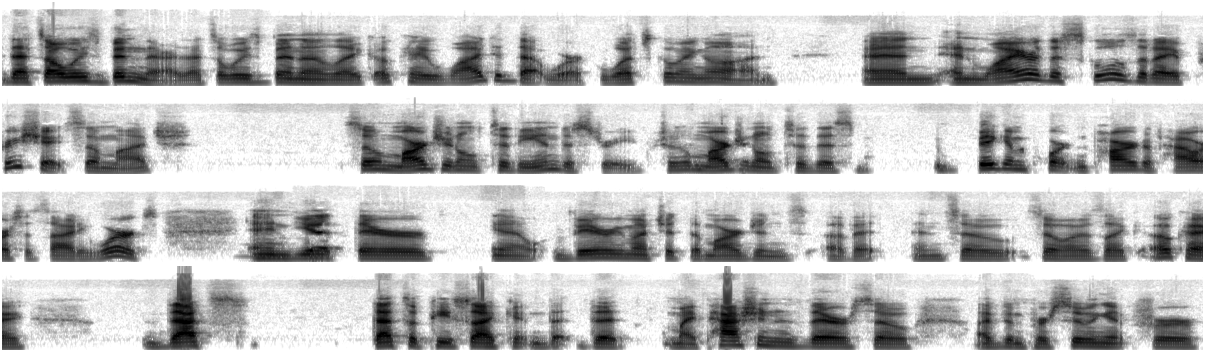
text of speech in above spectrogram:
that's always been there. That's always been a like, okay, why did that work? What's going on? And and why are the schools that I appreciate so much so marginal to the industry, so marginal to this big important part of how our society works, and mm-hmm. yet they're you know very much at the margins of it and so so i was like okay that's that's a piece i can that, that my passion is there so i've been pursuing it for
